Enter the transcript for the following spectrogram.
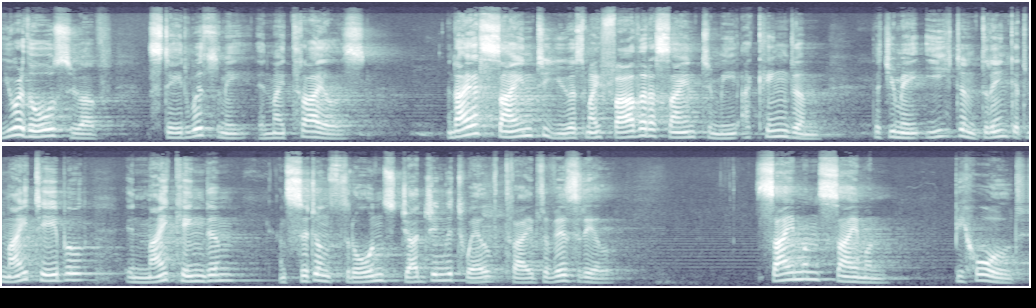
You are those who have stayed with me in my trials, and I assign to you, as my Father assigned to me, a kingdom, that you may eat and drink at my table in my kingdom and sit on thrones judging the twelve tribes of Israel. Simon, Simon, behold,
